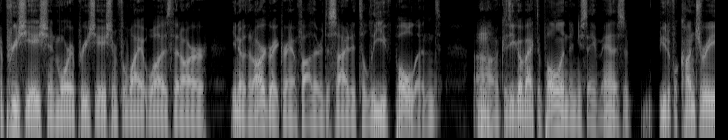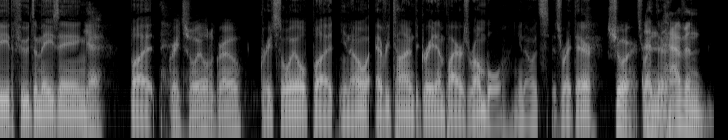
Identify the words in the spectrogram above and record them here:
appreciation, more appreciation for why it was that our you know that our great grandfather decided to leave Poland. Because you go back to Poland and you say, "Man, this is a beautiful country. The food's amazing, Yeah, but great soil to grow. great soil, but you know, every time the great empires rumble, you know, it's it's right there. Sure. it's right and there. having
